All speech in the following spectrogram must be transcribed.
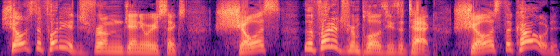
Show us the footage from January 6th. Show us the footage from Pelosi's attack. Show us the code.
